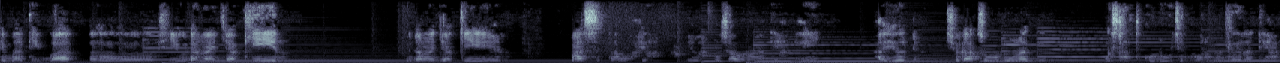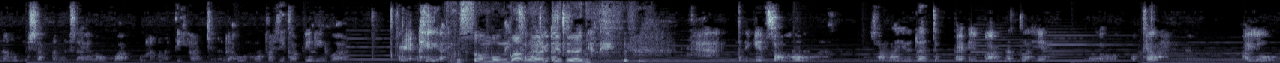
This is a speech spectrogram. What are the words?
tiba-tiba eh, si Yuda ngajakin. Yuda ngajakin. Mas kami lah futsal orang latihan ini ayo deh sudah langsung ngomong lagi. Gus latih kudu cen orang nanti latihan nggak misalkan saya lomba. Kurang latihan cen ada orang pasti kapilih gua pede ya Sombong banget gitu aja. sedikit sombong sama Yuda tuh pede banget lah ya. Eh, oke lah. Ayo.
